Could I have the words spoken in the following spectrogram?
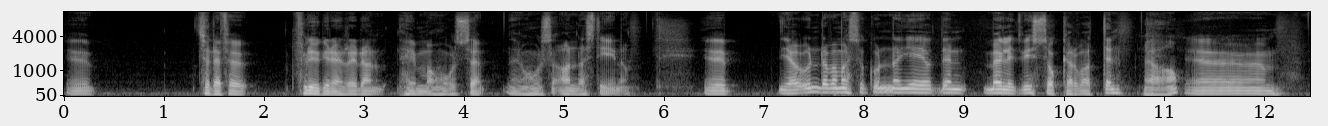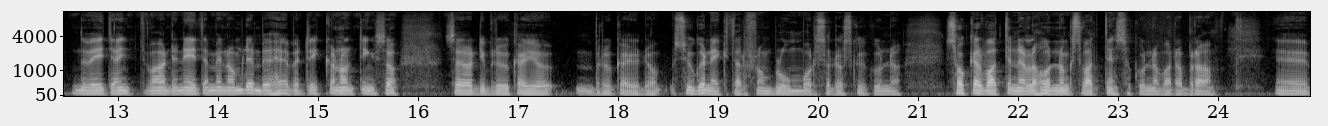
Eh, Så därför flyger den redan hemma hos, eh, hos Anna-Stina. Jag undrar vad man skulle kunna ge åt den, möjligtvis sockervatten. Ja. Nu vet jag inte vad den äter, men om den behöver dricka någonting så, så de brukar ju, brukar ju då suga nektar från blommor, så då skulle kunna sockervatten eller honungsvatten så kunna vara bra. Eh,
